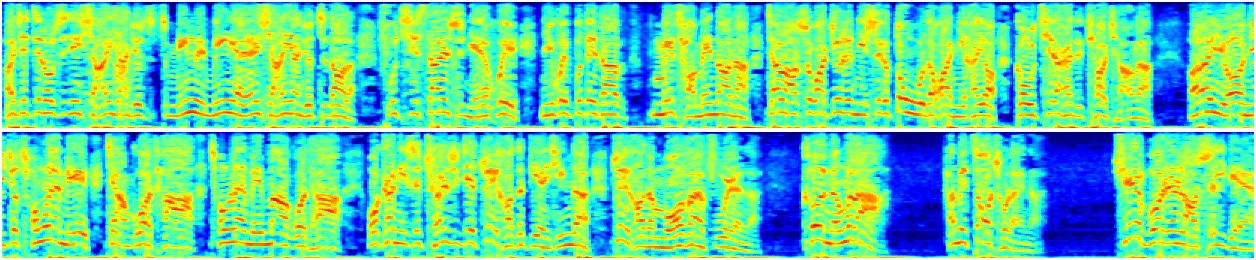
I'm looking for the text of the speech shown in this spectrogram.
而且这种事情想一想就明明眼人想一想就知道了。夫妻三十年会，你会不对他没吵没闹呢？讲老实话，就是你是个动物的话，你还要狗急了还得跳墙呢。哎呦，你就从来没讲过他，从来没骂过他。我看你是全世界最好的典型的、最好的模范夫人了，可能不啦？还没造出来呢。学佛人老实一点，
